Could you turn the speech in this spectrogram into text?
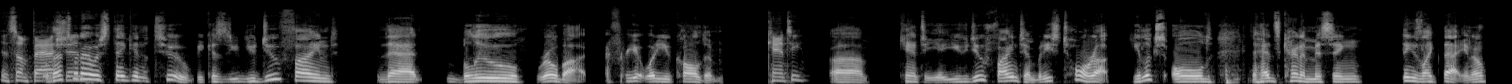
in some well, fashion. that's what I was thinking too, because you, you do find that blue robot. I forget what you called him. Canti? uh, Kenta, you, you do find him, but he's tore up. He looks old. The head's kind of missing. Things like that, you know.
